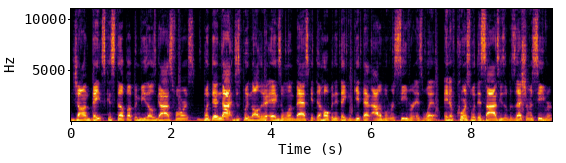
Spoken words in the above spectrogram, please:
John Bates can step up and be those guys for us. But they're not just putting all of their eggs in one basket. They're hoping that they can get that out of a receiver as well. And of course, with his size, he's a possession receiver,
